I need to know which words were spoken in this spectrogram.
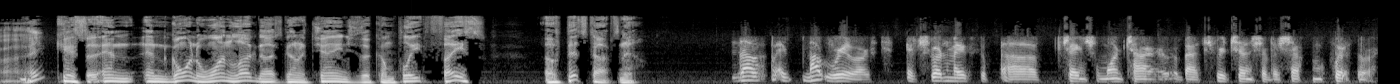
Right. Okay, so and and going to one lug nut is going to change the complete face of pit stops now. No, it- not really. It's going to make the uh, change from one tire about three tenths of a second quicker.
